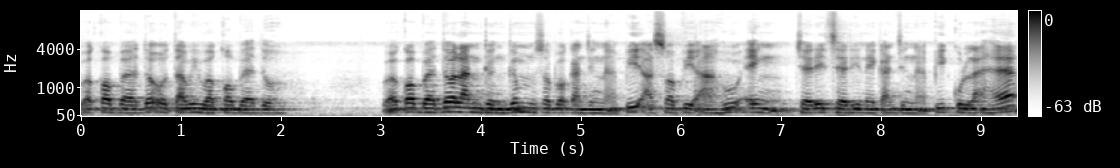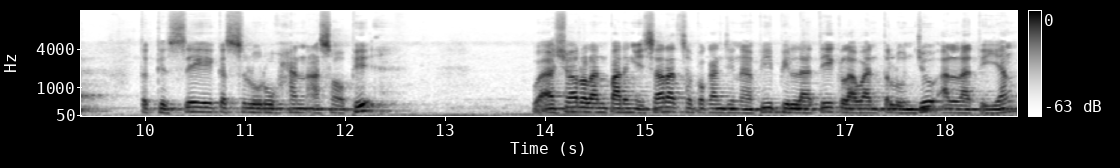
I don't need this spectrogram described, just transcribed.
wa qabado utawi wa qabado wa qabado lan genggem sapa Kanjeng Nabi asabiahu ing jari-jarine Kanjeng Nabi kullaha tegese keseluruhan asabi. Wa asyara lan paring isyarat sapa Kanjeng Nabi bilati kelawan telunjuk allati yang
